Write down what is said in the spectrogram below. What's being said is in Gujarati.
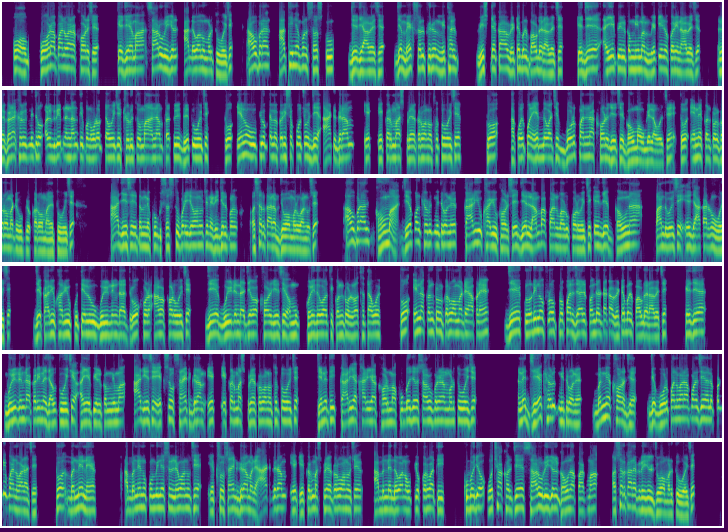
કોહરા પાનવાળા ખડ છે કે જેમાં સારું રિઝલ્ટ આ દવાનું મળતું હોય છે. આ ઉપરાંત આથીને પણ સસ્તું જે જે આવે છે, જે મેક્સ સલ્ફ્યુરન મિથાઇલ વીસ ટકા વેટેબલ પાવડર આવે છે. કે જે આઈએપીએલ કંપનીમાં મેટીનો કરીને આવે છે. અને ઘણા ખેડૂત મિત્રો અલગ્રીપના નામથી પણ ઓળખતા હોય છે. ખેડૂતોમાં આ નામ પ્રચલિત રહેતું હોય છે. તો એનો ઉપયોગ તમે કરી શકો છો. જે આઠ ગ્રામ એક એકરમાં સ્પ્રે કરવાનો થતો હોય છે. તો આ કોઈ પણ એક દવા છે, ગોળપાનના ખડ જે છે, ઘઉંમાં ઉગેલા હોય છે. તો એને કંટ્રોલ કરવા માટે ઉપયોગ કરવામાં રહેતું હોય છે. આ જે છે તમને ખૂબ સસ્તું પડી જવાનું છે અને રિઝલ્ટ પણ અસરકારક જોવા મળવાનું છે. આ ઉપરાંત ઘઉંમાં જે પણ ખેડૂત મિત્રોને કાર્યું ખાર્યું ખડ છે, જે લાંબા પાનવાળું ખડ હોય છે કે જે ઘઉંના પાંદ હોય છે, એ જ આકારનું હોય છે. જે કાર્યું ખાર્યું, કૂતેલું ગુલીડંડા ધ્રો ખડ આવા ખડ હોય છે. જે ગુલીડંડા જેવા ખડ જે છે, અમુક ઘણી દવાથી કંટ્રોલ ન થતા હોય. તો એના કંટ્રોલ કરવા માટે આપણે જે ક્લોડિનો પ્રોપર જાયેલ પંદર ટકા વેટેબલ પાવડર આવે છે, કે જે ગુલીડંડા કરીને જ આવતું હોય છે આઈએપીએલ કંપનીમાં આ જે છે, એકસો ગ્રામ એક એકરમાં સ્પ્રે કરવાનો થતો હોય છે. જેનાથી કાર્યા ખારિયા ખળમાં ખૂબ જ સારું પરિણામ મળતું હોય છે. અને જે ખેડૂત મિત્રોને બંને ખળ છે, જે ગોળપાનવાળા પણ છે અને પટ્ટીપાનવાળા છે, તો બંનેને આ બંનેનું કોમ્બિનેશન લેવાનું છે. એકસો ગ્રામ અને આઠ ગ્રામ એક એકરમાં સ્પ્રે કરવાનો છે. આ બંને દવાનો ઉપયોગ કરવાથી ખૂબ જ ઓછા ખર્ચે સારું રિઝલ્ટ ઘઉંના પાકમાં અસરકારક રિઝલ્ટ જોવા મળતું હોય છે.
